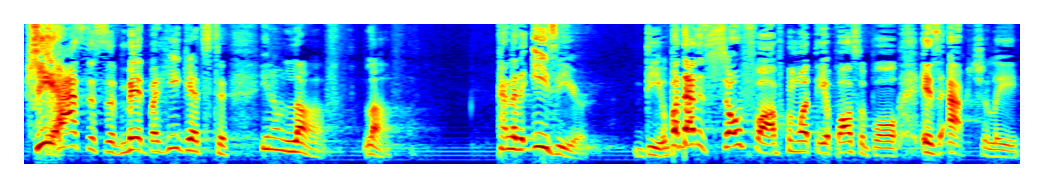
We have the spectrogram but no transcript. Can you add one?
She has to submit, but he gets to, you know, love, love. Kind of the easier deal. But that is so far from what the Apostle Paul is actually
